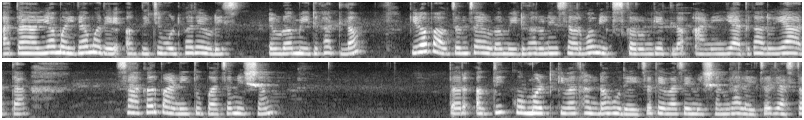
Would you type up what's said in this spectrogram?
आता या मैद्यामध्ये अगदी चिमूटभर एवढीच एवढं मीठ घातलं किंवा पाव चमचा एवढं मीठ घालून हे सर्व मिक्स करून घेतलं आणि यात घालूया आता साखर पाणी तुपाचं मिश्रण. तर अगदी कोमट किंवा थंड होऊ द्यायचं तेव्हाच हे मिश्रण घालायचं. जास्त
